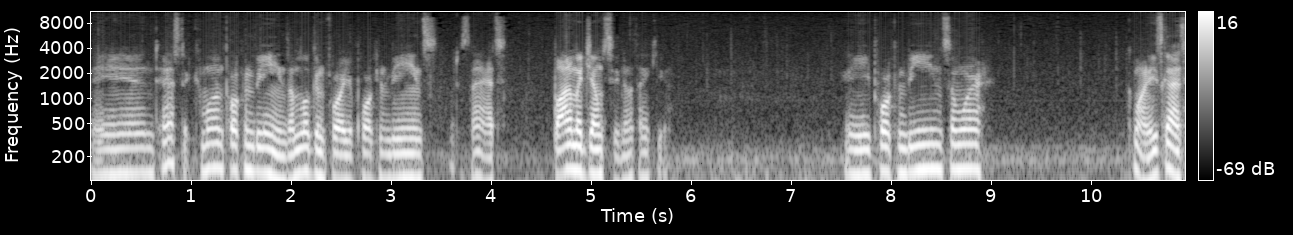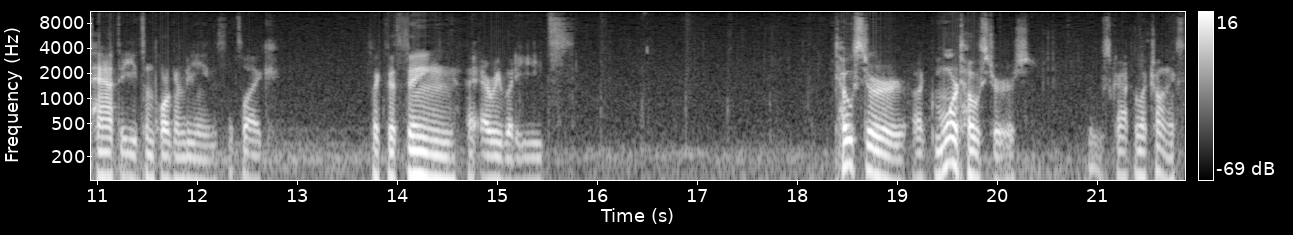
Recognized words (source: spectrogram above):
Fantastic. Come on, pork and beans. I'm looking for you, pork and beans. What is that? Bottom of jumpsuit. No, thank you. Any pork and beans somewhere? Come on, these guys have to eat some pork and beans. It's like, it's like the thing that everybody eats. Toaster, like more toasters. Ooh, scrap electronics.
